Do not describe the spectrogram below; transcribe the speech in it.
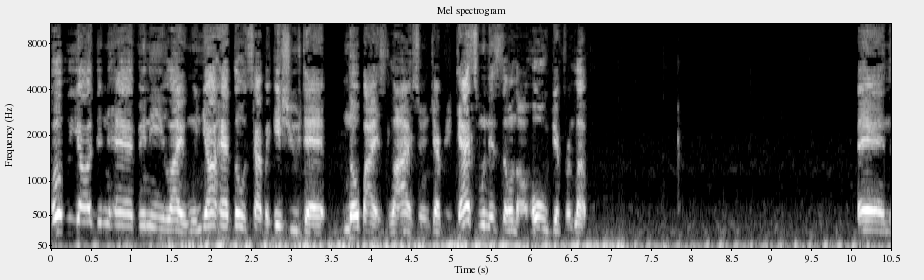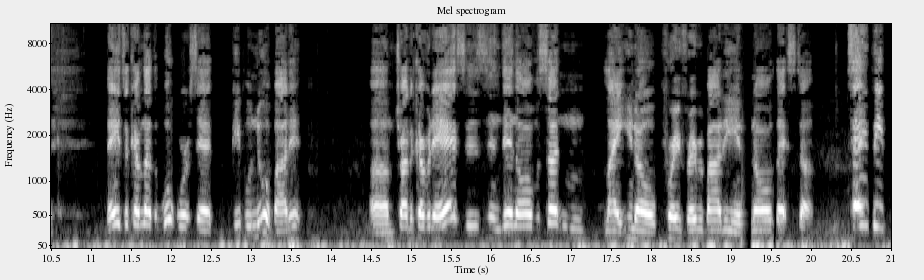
Hopefully, y'all didn't have any, like, when y'all have those type of issues that nobody's lives are in jeopardy. That's when it's on a whole different level. And things are coming out the woodworks that people knew about it um, trying to cover their asses, and then all of a sudden, like, you know, pray for everybody and all that stuff. Same people.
